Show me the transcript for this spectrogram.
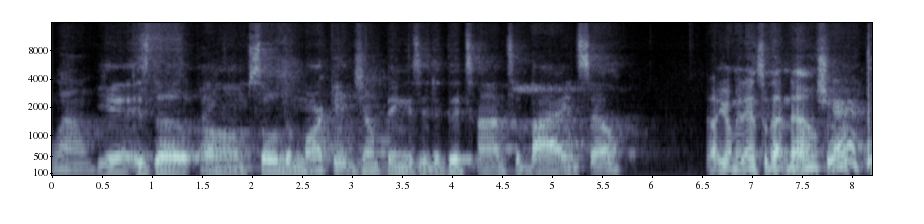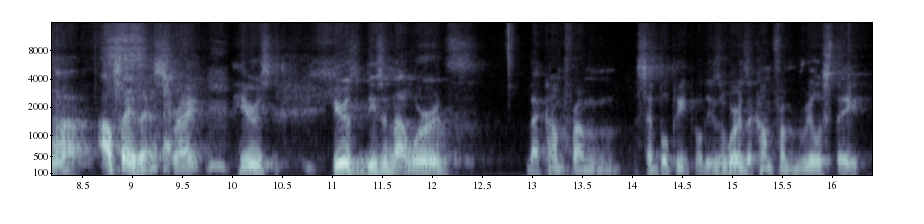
Wow. Yeah. Is the um so the market jumping? Is it a good time to buy and sell? Uh, you want me to answer that now? Sure. Uh, I'll say this, right? Here's, here's, these are not words that come from simple people. These are words that come from real estate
